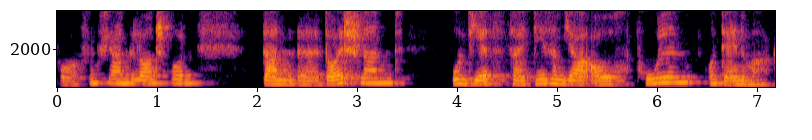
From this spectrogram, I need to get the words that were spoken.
vor fünf Jahren gelauncht wurden, dann äh, Deutschland und jetzt seit diesem Jahr auch Polen und Dänemark.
